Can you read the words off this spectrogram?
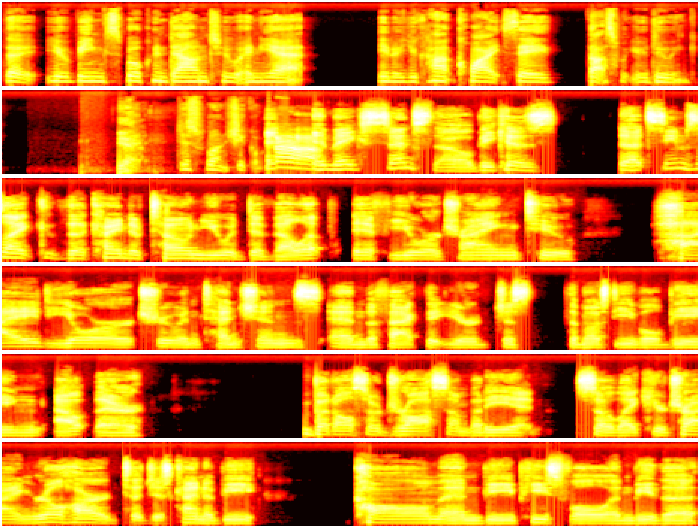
that you're being spoken down to and yet you know you can't quite say that's what you're doing Yeah. But just once you go It, "Ah." it makes sense though because that seems like the kind of tone you would develop if you were trying to hide your true intentions and the fact that you're just the most evil being out there, but also draw somebody in. So like you're trying real hard to just kind of be calm and be peaceful and be the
